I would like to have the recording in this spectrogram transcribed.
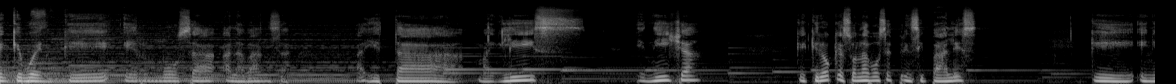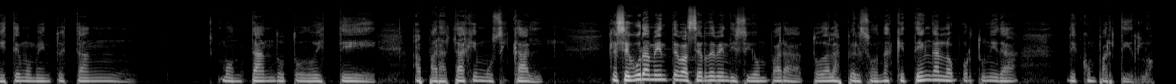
Bien, qué bueno, qué hermosa alabanza. Ahí está Maiglis, Enisha, que creo que son las voces principales que en este momento están montando todo este aparataje musical, que seguramente va a ser de bendición para todas las personas que tengan la oportunidad de compartirlo.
